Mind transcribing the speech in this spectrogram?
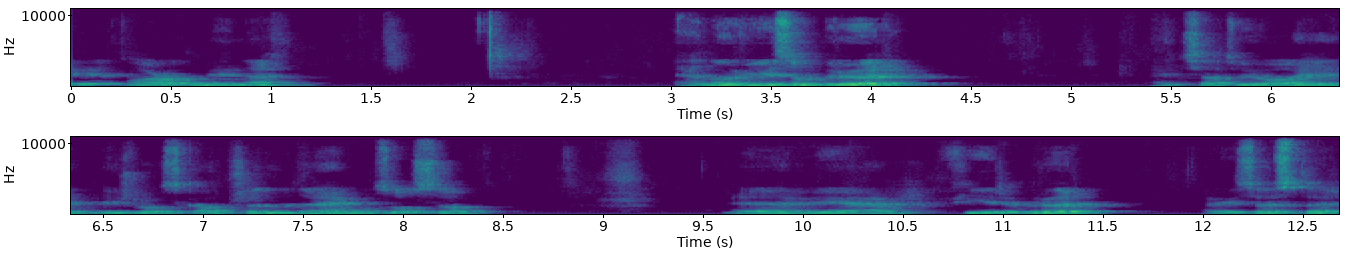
i talene mine. Når vi som brød ikke at vi var i, i slåsskamp, skjønner du, hjemme hos oss også. Eh, vi er fire brødre, ei søster.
